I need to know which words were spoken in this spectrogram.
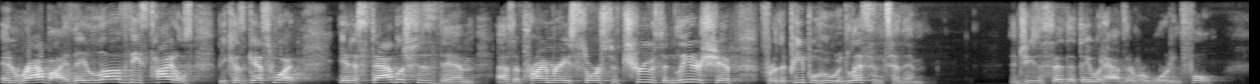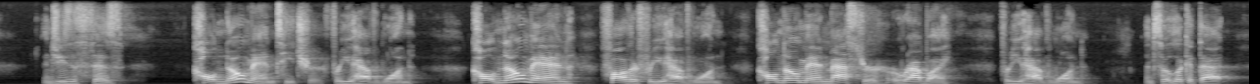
and rabbi. They love these titles because guess what? It establishes them as a primary source of truth and leadership for the people who would listen to them. And Jesus said that they would have their reward in full. And Jesus says Call no man teacher, for you have one. Call no man father, for you have one. Call no man master or rabbi, for you have one. And so look at that.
